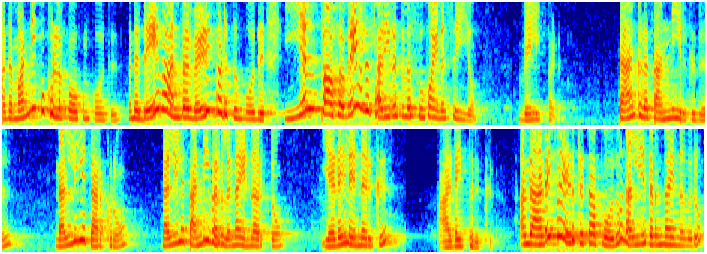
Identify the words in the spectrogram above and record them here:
அந்த மன்னிப்புக்குள்ளே போகும்போது அந்த தேவ அன்பை வெளிப்படுத்தும் போது இயல்பாகவே அந்த சரீரத்தில் சுகம் என்ன செய்யும்? வெளிப்படும். டேங்கில் தண்ணி இருக்குது. நல்லியை திறக்கிறோம். நல்லியில் தண்ணி வரலைன்னா என்ன அர்த்தம்? இடையில என்ன இருக்குது அடைப்பு இருக்குது அந்த அடைப்பை எடுத்துட்டா போதும். நல்லியை திறந்தால் என்ன வரும்?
